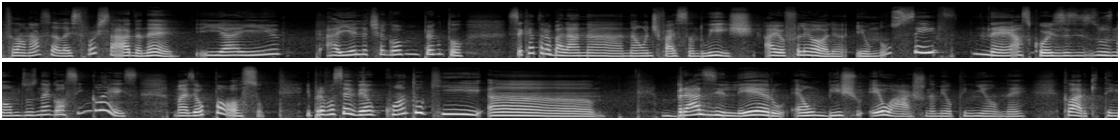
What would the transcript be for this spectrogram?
falar, nossa, ela é esforçada, né? E aí, aí ele chegou e me perguntou, você quer trabalhar na, na onde faz sanduíche? Aí eu falei, olha, eu não sei, né, as coisas, os nomes dos negócios em inglês, mas eu posso. E para você ver o quanto que ah, brasileiro é um bicho, eu acho, na minha opinião, né? Claro que tem,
